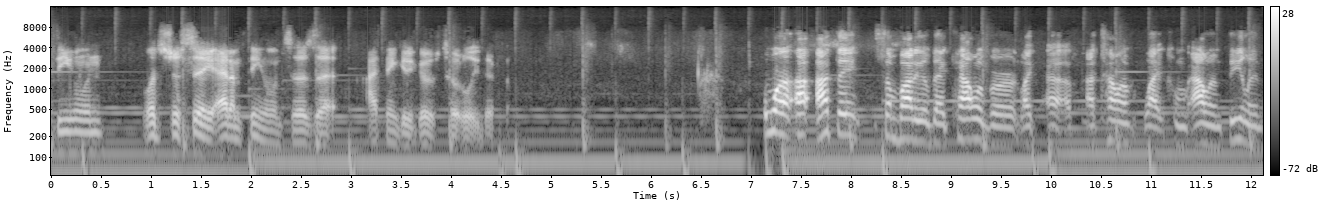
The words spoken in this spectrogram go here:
Thielen, let's just say Adam Thielen says that, I think it goes totally different. Well, I, I think somebody of that caliber, like uh, a talent like from Alan Thielen,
